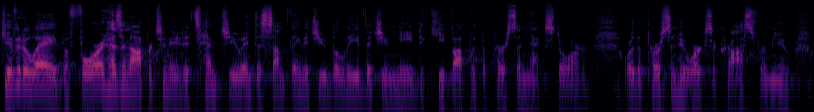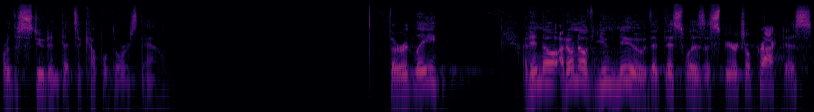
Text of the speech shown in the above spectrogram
Give it away before it has an opportunity to tempt you into something that you believe that you need to keep up with the person next door, or the person who works across from you, or the student that's a couple doors down. Thirdly, I didn't know, I don't know if you knew that this was a spiritual practice,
